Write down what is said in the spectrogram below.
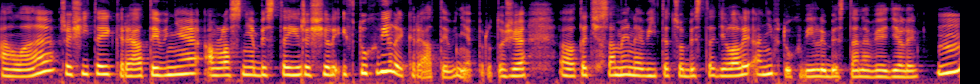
ale řešíte ji kreativně a vlastně byste ji řešili i v tu chvíli kreativně, protože eh, teď sami nevíte, co byste dělali, ani v tu chvíli byste nevěděli. Hm?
